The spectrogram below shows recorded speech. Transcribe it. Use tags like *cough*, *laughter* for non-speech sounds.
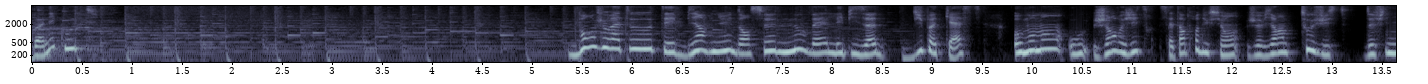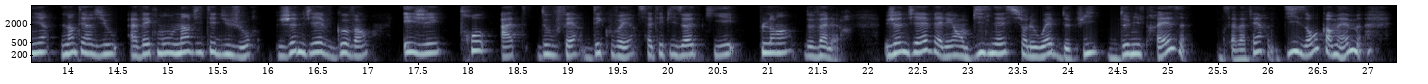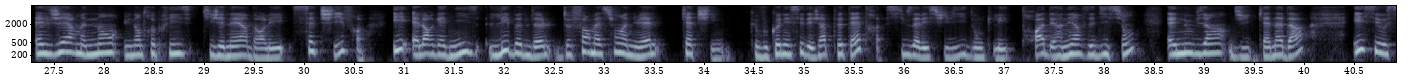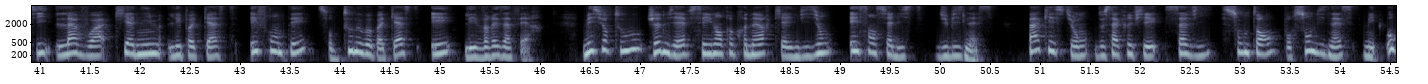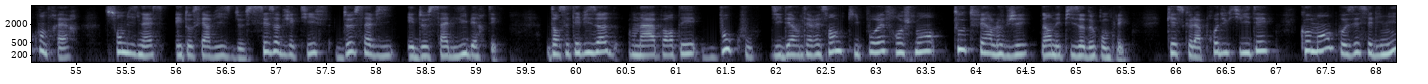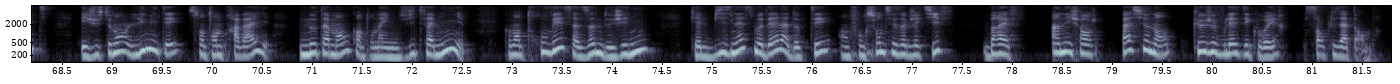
Bonne écoute Bonjour à toutes et bienvenue dans ce nouvel épisode du podcast. Au moment où j'enregistre cette introduction, je viens tout juste de finir l'interview avec mon invité du jour, Geneviève Gauvin, et j'ai trop hâte de vous faire découvrir cet épisode qui est plein de valeur. Geneviève, elle est en business sur le web depuis 2013 donc ça va faire 10 ans quand même. Elle gère maintenant une entreprise qui génère dans les 7 chiffres et elle organise les bundles de formation annuelle Catching que vous connaissez déjà peut-être si vous avez suivi donc les trois dernières éditions. Elle nous vient du Canada et c'est aussi la voix qui anime les podcasts Effrontés, son tout nouveau podcast et Les vraies affaires. Mais surtout, Geneviève, c'est une entrepreneur qui a une vision essentialiste du business. Pas question de sacrifier sa vie, son temps pour son business, mais au contraire, son business est au service de ses objectifs, de sa vie et de sa liberté. Dans cet épisode, on a abordé beaucoup d'idées intéressantes qui pourraient franchement toutes faire l'objet d'un épisode complet. Qu'est-ce que la productivité? Comment poser ses limites? Et justement limiter son temps de travail, notamment quand on a une vie de famille? Comment trouver sa zone de génie? Quel business model adopter en fonction de ses objectifs? Bref, un échange passionnant que je vous laisse découvrir sans plus attendre.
